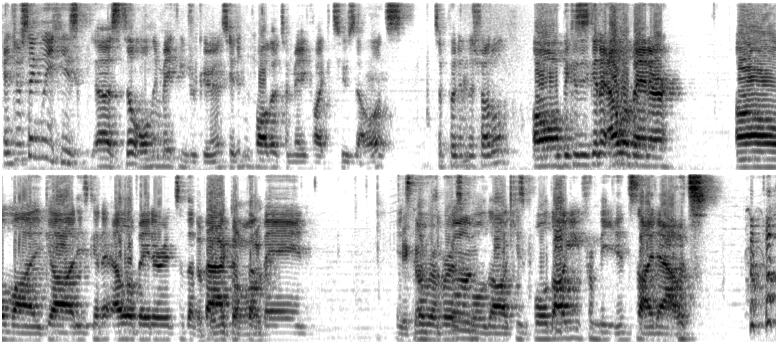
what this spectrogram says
Interestingly, he's uh, still only making dragoons. He didn't bother to make like two zealots to put in the shuttle. Oh, because he's gonna elevator. Oh my god, he's gonna elevator into the, The back of the main. It's the the reverse fun. bulldog. He's bulldogging from the inside out.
